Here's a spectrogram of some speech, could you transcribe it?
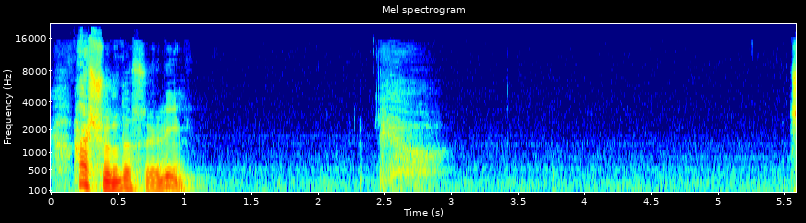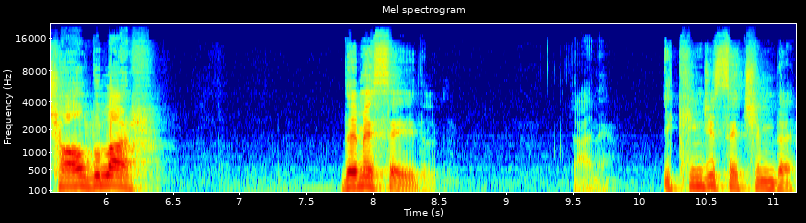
Ha şunu da söyleyeyim. Çaldılar demeseydim. Yani ikinci seçimde.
